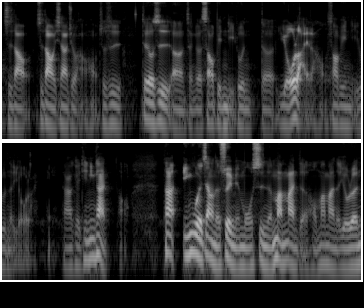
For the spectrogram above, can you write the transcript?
知道知道一下就好哈，就是。这就是呃整个哨兵理论的由来了哈，哨兵理论的由来，大家可以听听看。好，那因为这样的睡眠模式呢，慢慢的哈，慢慢的有人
